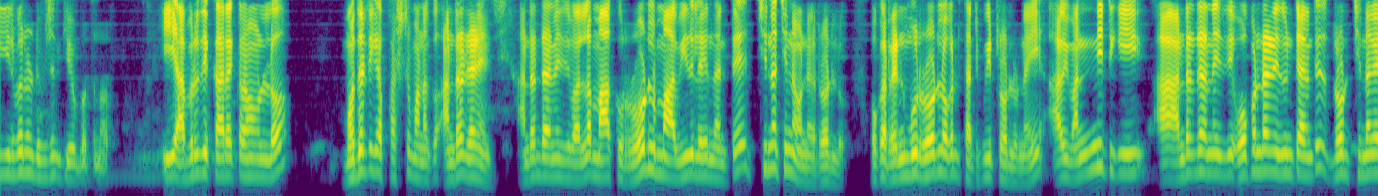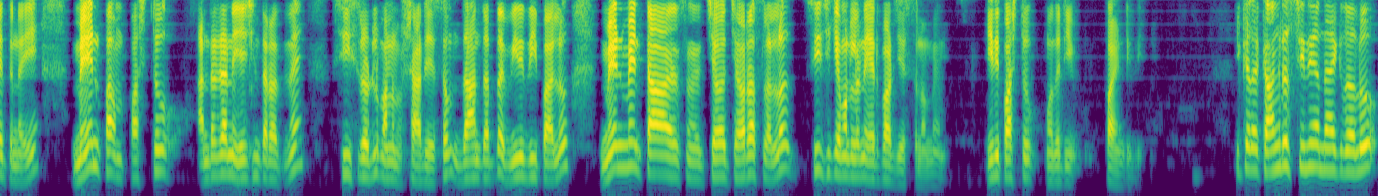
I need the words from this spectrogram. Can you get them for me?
ఈ ఇరవై రెండు డివిజన్కి ఇవ్వబోతున్నారు? ఈ అభివృద్ధి కార్యక్రమంలో మొదటిగా ఫస్ట్ మనకు అండర్ డ్రైనేజ్. అండర్ డ్రైనేజ్ వల్ల మాకు రోడ్లు మా వీధులు ఏంటంటే చిన్న చిన్న ఉన్నాయి రోడ్లు. ఒక రెండు మూడు రోడ్లు ఒకటి థర్టీ ఫీట్ రోడ్లు ఉన్నాయి. అవి అన్నిటికీ ఆ అండర్ డ్రైనేజ్ ఓపెన్ డ్రైనేజ్ ఉంటే అంటే రోడ్ చిన్నగా అవుతున్నాయి. మెయిన్ ఫస్ట్ అండర్ డ్రైనేజ్ చేసిన తర్వాతనే సీసీ రోడ్లు మనం స్టార్ట్ చేస్తాం. దాని తర్వాత వీధి దీపాలు మెయిన్ మెయిన్ టా చౌరాసులలో సీసీ కెమెరాలను ఏర్పాటు చేస్తున్నాం మేము. ఇది ఫస్ట్ మొదటి పాయింట్ ఇది. ఇక్కడ కాంగ్రెస్ సీనియర్ నాయకురాలు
